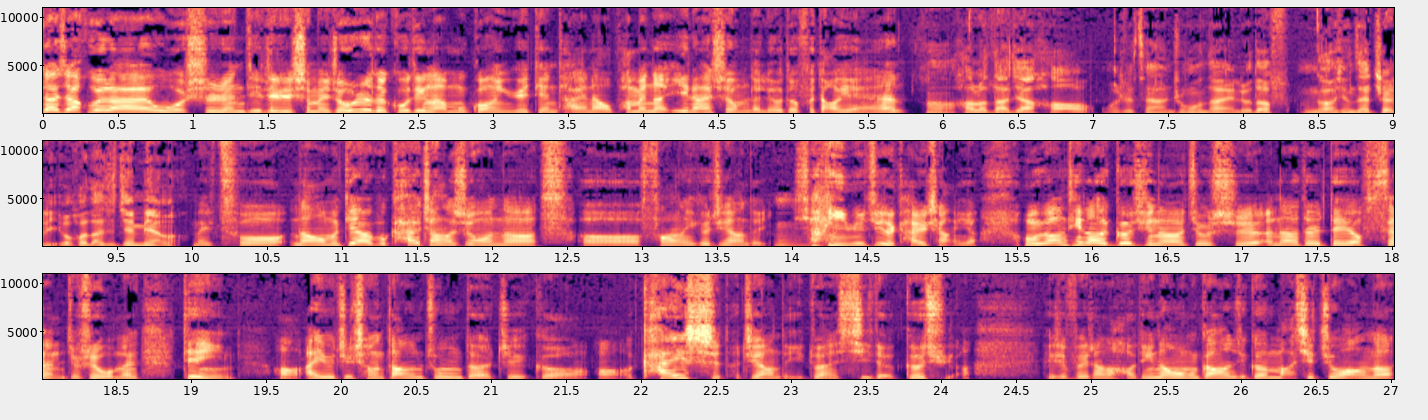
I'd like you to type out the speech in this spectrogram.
大家回来，我是任迪，这里是每周日的固定栏目《光影乐电台》。那我旁边呢依然是我们的刘德福导演。嗯哈喽，大家好，我是咱中国导演刘德福，很高兴在这里又和大家见面了。没错，那我们第二部开场的时候呢，呃，放了一个这样的像音乐剧的开场一样。我们刚刚听到的歌曲呢，就是《Another Day of Sun》，就是我们电影啊《爱乐之城》当中的这个呃开始的这样的一段戏的歌曲啊。也是非常的好听。那我们刚刚这个《马戏之王》呢，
